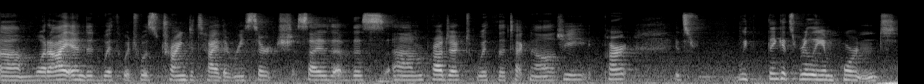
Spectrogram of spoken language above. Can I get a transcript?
um, what I ended with, which was trying to tie the research side of this um, project with the technology part. It's we think it's really important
